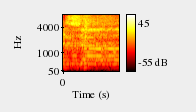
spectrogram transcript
What's?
